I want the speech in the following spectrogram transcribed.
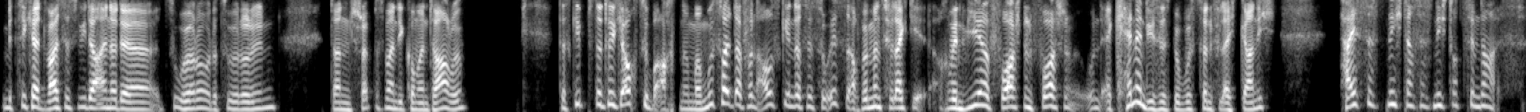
mit Sicherheit weiß es wieder einer der Zuhörer oder Zuhörerinnen. Dann schreibt es mal in die Kommentare. Das gibt es natürlich auch zu beachten. Und man muss halt davon ausgehen, dass es so ist. Auch wenn man es vielleicht, auch wenn wir forschen und forschen und erkennen dieses Bewusstsein vielleicht gar nicht, heißt es nicht, dass es nicht trotzdem da ist.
